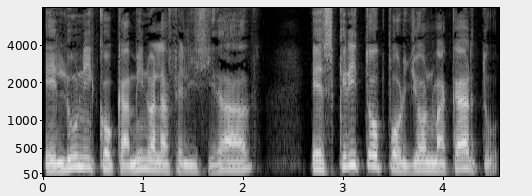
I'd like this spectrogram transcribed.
El único camino a la felicidad, escrito por John MacArthur.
